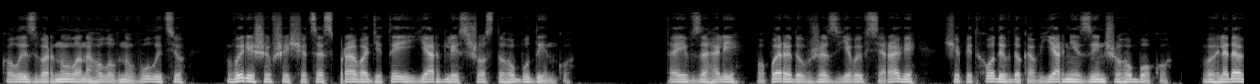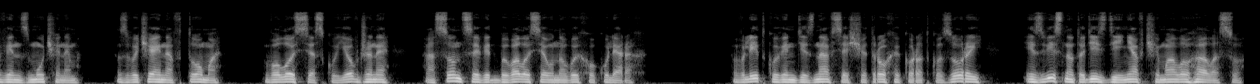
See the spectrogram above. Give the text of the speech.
коли звернула на головну вулицю, вирішивши, що це справа дітей ярдлі з шостого будинку. Та й взагалі попереду вже з'явився раві, що підходив до кав'ярні з іншого боку. Виглядав він змученим, звичайна втома, волосся скуйовджене, а сонце відбивалося у нових окулярах. Влітку він дізнався, що трохи короткозорий, і, звісно, тоді здійняв чимало галасу,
